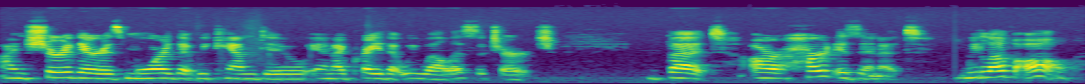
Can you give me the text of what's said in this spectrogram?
I'm sure there is more that we can do, and I pray that we will as a church. But our heart is in it. We love all,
